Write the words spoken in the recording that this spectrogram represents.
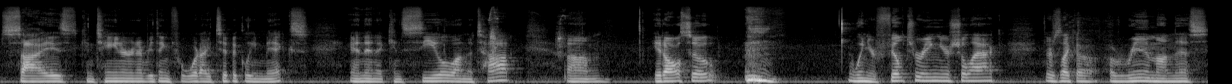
size container and everything for what I typically mix, and then it can seal on the top. Um, it also, when you're filtering your shellac, there's like a, a rim on this.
